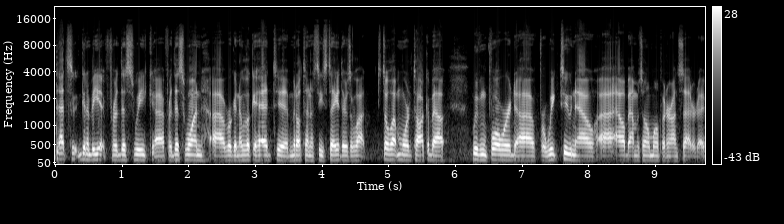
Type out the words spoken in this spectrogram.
that's going to be it for this week. Uh, for this one, uh, we're going to look ahead to Middle Tennessee State. There's a lot, still a lot more to talk about moving forward uh, for week two now. Alabama's home opener on Saturday.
